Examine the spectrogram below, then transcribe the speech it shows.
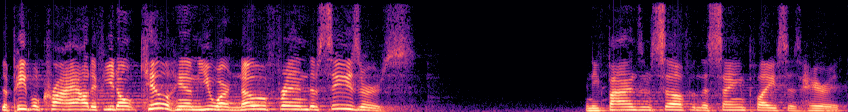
the people cry out, If you don't kill him, you are no friend of Caesar's. And he finds himself in the same place as Herod.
